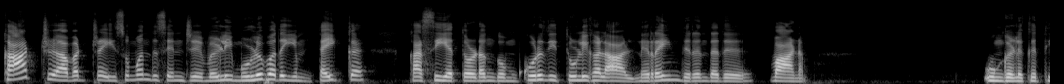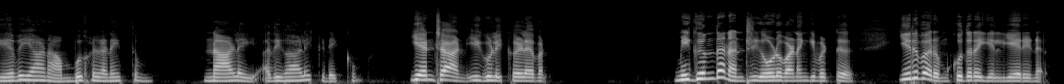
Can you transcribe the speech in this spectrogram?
காற்று அவற்றை சுமந்து சென்று வெளி முழுவதையும் தைக்க கசியத் தொடங்கும் குருதி துளிகளால் நிறைந்திருந்தது வானம். உங்களுக்கு தேவையான அம்புகள் அனைத்தும் நாளை அதிகாலை கிடைக்கும் என்றான் இகுலி கிழவன். மிகுந்த நன்றியோடு வணங்கிவிட்டு இருவரும் குதிரையில் ஏறினர்.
